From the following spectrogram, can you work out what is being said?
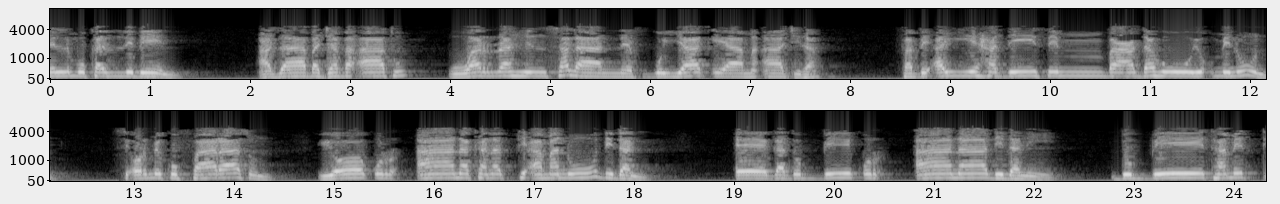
للمكذبين عذاب جبآت ورهن سلان قياك يا مآجرة فبأي حديث بعده يؤمنون سأرمي كفاراس يو قرآن كانت أمنوا ددا إيغا دبي قرآنا ددني دبي تمت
